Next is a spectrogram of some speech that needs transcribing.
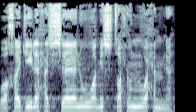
وخجل حسان ومصطح وحمنة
